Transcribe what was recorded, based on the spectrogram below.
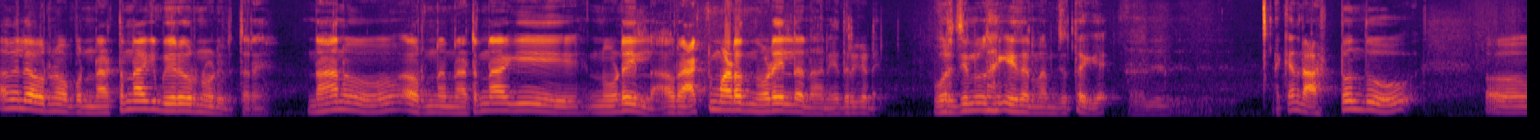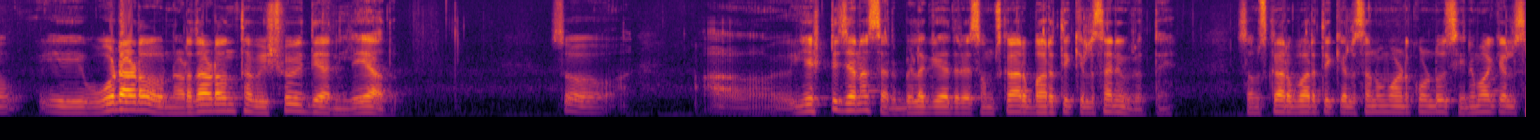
ಆಮೇಲೆ ಅವ್ರನ್ನ ಒಬ್ಬ ನಟನಾಗಿ ಬೇರೆಯವ್ರು ನೋಡಿರ್ತಾರೆ. ನಾನು ಅವ್ರನ್ನ ನಟನಾಗಿ ನೋಡೇ ಇಲ್ಲ. ಅವ್ರು ಆ್ಯಕ್ಟ್ ಮಾಡೋದು ನೋಡೇ ಇಲ್ಲ ನಾನು ಎದುರುಗಡೆ. ಒರಿಜಿನಲ್ ಆಗಿ ಇದ್ದಾರೆ ನಮ್ಮ ಜೊತೆಗೆ. ಯಾಕಂದರೆ ಅಷ್ಟೊಂದು ಈ ಓಡಾಡೋ, ನಡೆದಾಡೋಂಥ ವಿಶ್ವವಿದ್ಯಾನಿಲಯ ಅದು. ಸೊ ಎಷ್ಟು ಜನ ಸರ್ ಬೆಳಗ್ಗೆ ಆದರೆ ಸಂಸ್ಕಾರ ಭಾರತಿ ಕೆಲಸನೂ ಇರುತ್ತೆ. ಸಂಸ್ಕಾರ ಭಾರತಿ ಕೆಲಸನೂ ಮಾಡಿಕೊಂಡು, ಸಿನಿಮಾ ಕೆಲಸ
